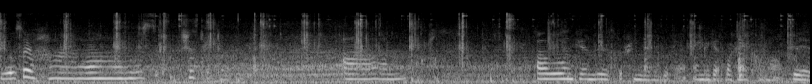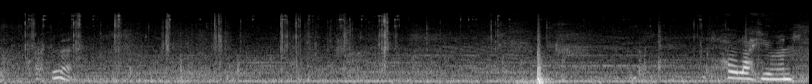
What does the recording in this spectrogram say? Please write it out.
She also has just TikTok. Um, I will link it in the description down below when we get back in the car with that woman. Hola human.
